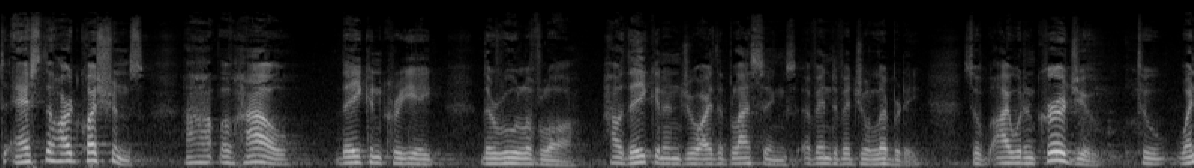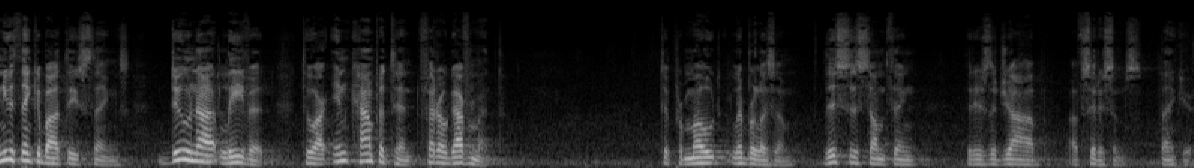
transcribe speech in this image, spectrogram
to ask the hard questions uh, of how they can create the rule of law how they can enjoy the blessings of individual liberty. So I would encourage you to, when you think about these things, do not leave it to our incompetent federal government to promote liberalism. This is something that is the job of citizens. Thank you.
